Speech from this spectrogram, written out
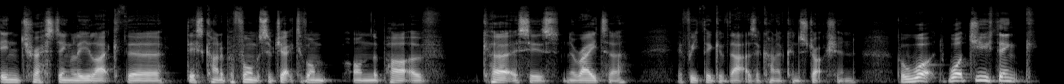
interestingly like the this kind of performance objective on on the part of Curtis's narrator, if we think of that as a kind of construction. But what what do you think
